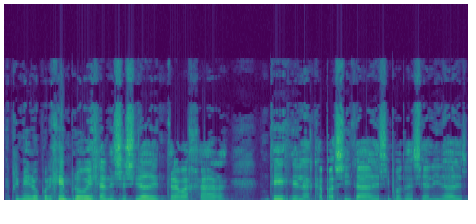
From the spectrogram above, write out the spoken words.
El primero, por ejemplo, es la necesidad de trabajar desde las capacidades y potencialidades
